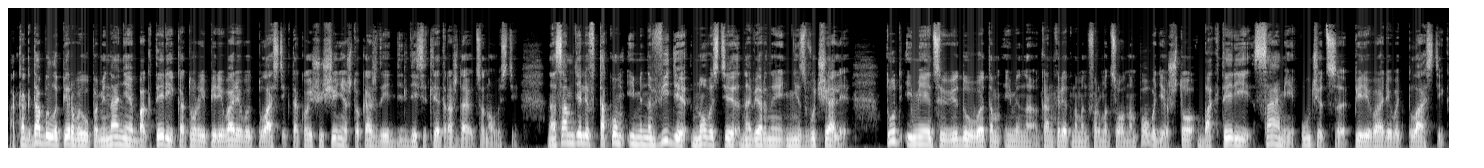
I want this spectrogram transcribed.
А когда было первое упоминание бактерий, которые переваривают пластик? Такое ощущение, что каждые 10 лет рождаются новости. На самом деле в таком именно виде новости, наверное, не звучали. Тут имеется в виду в этом именно конкретном информационном поводе, что бактерии сами учатся переваривать пластик.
